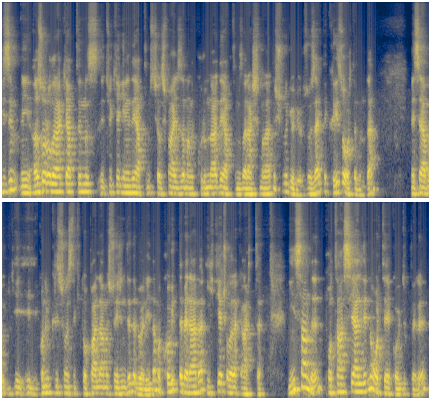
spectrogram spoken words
Bizim e, Azor olarak yaptığımız, e, Türkiye genelinde yaptığımız çalışma aynı zamanda kurumlarda yaptığımız araştırmalarda şunu görüyoruz. Özellikle kriz ortamında Mesela bu e, e, ekonomik kriz sonrasındaki toparlanma sürecinde de böyleydi ama Covid ile beraber ihtiyaç olarak arttı. İnsanların potansiyellerini ortaya koydukları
